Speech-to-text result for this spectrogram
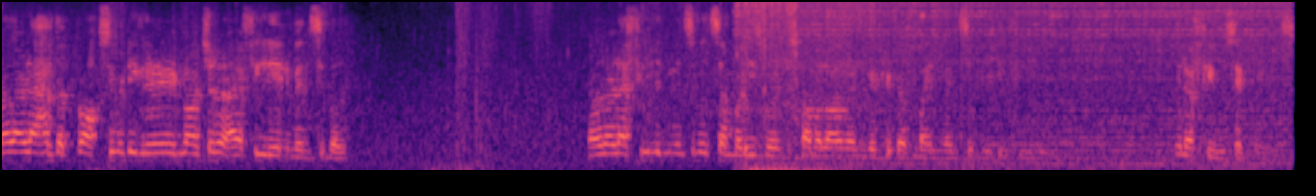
Now that I have the proximity grenade launcher, I feel invincible. Now that I feel invincible, somebody is going to come along and get rid of my invincibility in a few seconds.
